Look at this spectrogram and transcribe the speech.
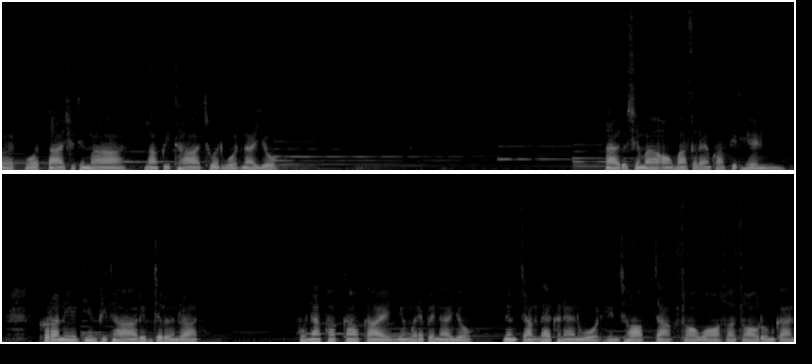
เปิดโพสต์ตายชุติมาหลังพิธาชวดโหวตนายกนายรุชิมาออกมาแสดงความคิดเห็น กรณีทีมพิธาริมเจริญรัตหัวหน้าพักก้าวไก่ยังไม่ได้เป็นนายก เนื่องจากได้คะแนนโหวตเห็นชอบจากสวสสรวมกัน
